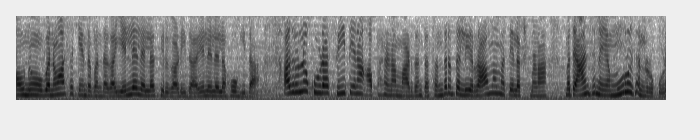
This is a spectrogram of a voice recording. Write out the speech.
ಅವನು ವನವಾಸಕ್ಕೆ ಅಂತ ಬಂದಾಗ ಎಲ್ಲೆಲ್ಲೆಲ್ಲ ತಿರುಗಾಡಿದ, ಎಲ್ಲೆಲ್ಲೆಲ್ಲ ಹೋಗಿದ್ದ. ಅದರಲ್ಲೂ ಕೂಡ ಸೀತೆನ ಅಪಹರಣ ಮಾಡಿದಂಥ ಸಂದರ್ಭದಲ್ಲಿ ರಾಮ ಮತ್ತು ಲಕ್ಷ್ಮಣ ಮತ್ತು ಆಂಜನೇಯ ಮೂರು ಜನರು ಕೂಡ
